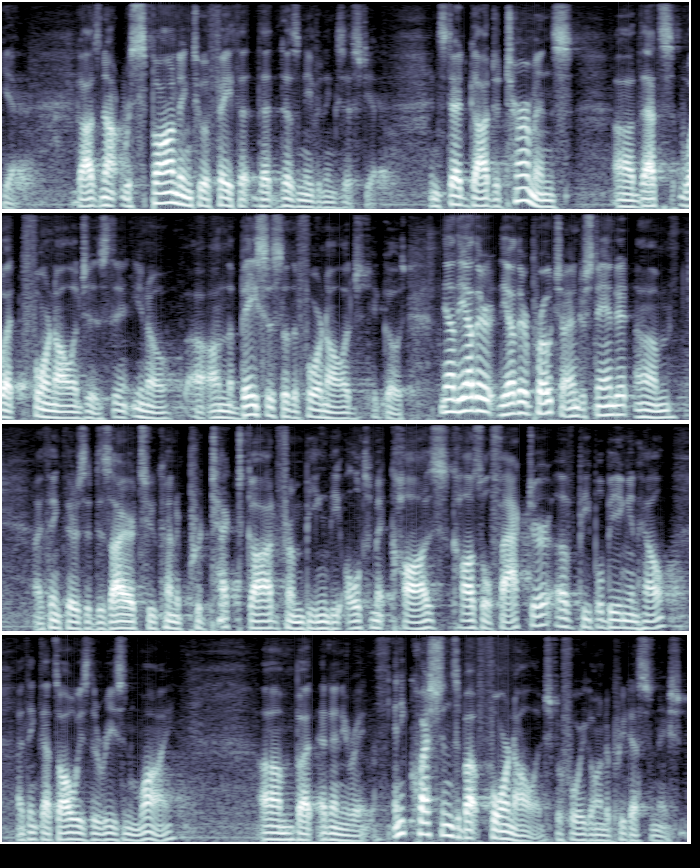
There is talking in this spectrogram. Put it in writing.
yet. God's not responding to a faith that, that doesn't even exist yet. Instead, God determines uh, that's what foreknowledge is. The, you know, uh, on the basis of the foreknowledge, it goes. Now, the other, the other approach, I understand it. Um, I think there's a desire to kind of protect God from being the ultimate cause, causal factor of people being in hell. I think that's always the reason why. Um, but at any rate, any questions about foreknowledge before we go on to predestination?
